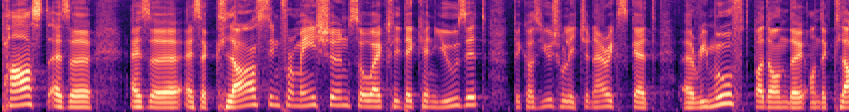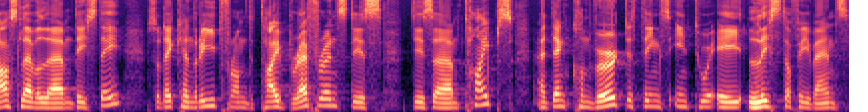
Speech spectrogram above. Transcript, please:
passed as a as a as a class information so actually they can use it because usually generics get uh, removed but on the on the class level um, they stay. So they can read from the type reference these these um, types and then convert the things into a list of events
